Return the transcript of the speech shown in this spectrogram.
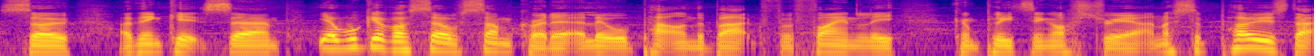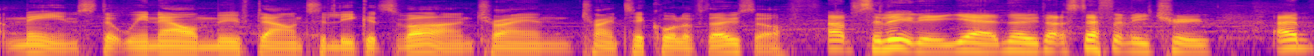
So I think it's um, yeah, we'll give ourselves some credit, a little pat on the back for finally completing Austria, and I suppose that means that we now move down to Liga 2 and try and try and tick all of those off. Absolutely, yeah, no, that's definitely true. Um,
